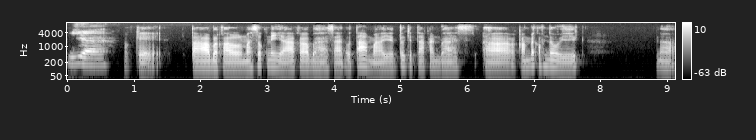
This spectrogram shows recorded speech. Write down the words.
Iya. Oke kita bakal masuk nih ya ke bahasan utama yaitu kita akan bahas uh, comeback of the week. Nah,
